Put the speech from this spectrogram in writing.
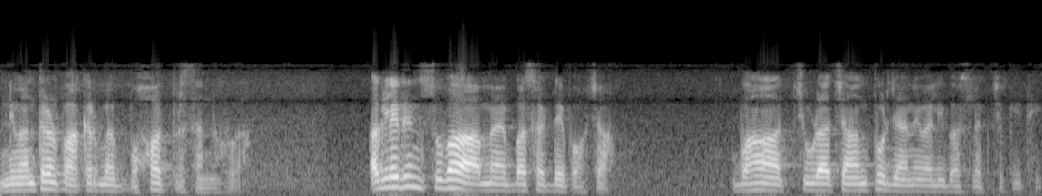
निमंत्रण पाकर मैं बहुत प्रसन्न हुआ। अगले दिन सुबह मैं बस अड्डे पहुँचा। वहाँ चूड़ा चांदपुर जाने वाली बस लग चुकी थी।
